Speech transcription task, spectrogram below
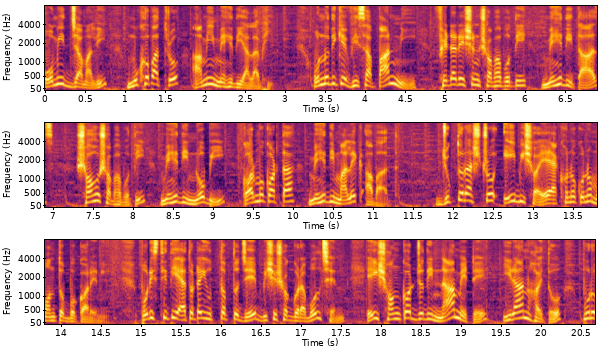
অমিত জামালি, মুখপাত্র আমি মেহেদি আলাভি। অন্যদিকে ভিসা পাননি ফেডারেশন সভাপতি মেহেদি তাজ, সহসভাপতি মেহেদি নবী, কর্মকর্তা মেহেদি মালেক আবাদ। যুক্তরাষ্ট্র এই বিষয়ে এখনও কোনো মন্তব্য করেনি। পরিস্থিতি এতটাই উত্তপ্ত যে বিশেষজ্ঞরা বলছেন, এই সংকট যদি না মেটে, ইরান হয়তো পুরো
